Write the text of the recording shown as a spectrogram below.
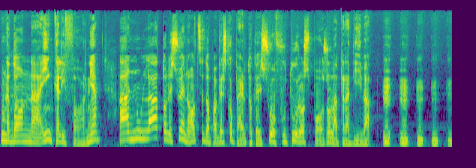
Una donna in California ha annullato le sue nozze dopo aver scoperto che il suo futuro sposo la tradiva. Mm, mm, mm, mm, mm.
